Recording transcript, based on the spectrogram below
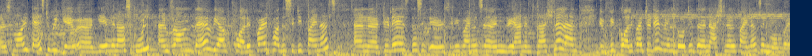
A, small test we gave, uh, gave in our school and from there we have qualified for the city finals and uh, today is the city, uh, city finals in Ryan International and if we qualify today we'll go to the national finals in Mumbai.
